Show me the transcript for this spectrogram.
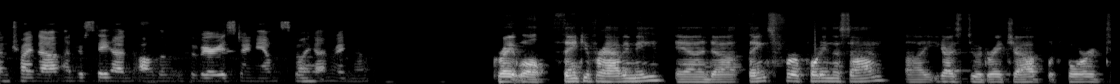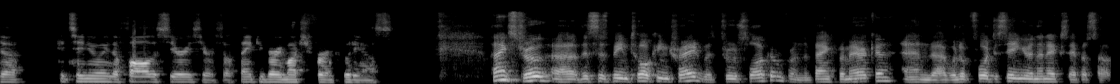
on trying to understand all the, the various dynamics going on right now. Great. Well, thank you for having me, and uh, thanks for putting this on. Uh, you guys do a great job. Look forward to continuing to follow the series here. So, thank you very much for including us. Thanks, Drew. Uh, this has been Talking Trade with Drew Slocum from the Bank of America, and uh, we look forward to seeing you in the next episode.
